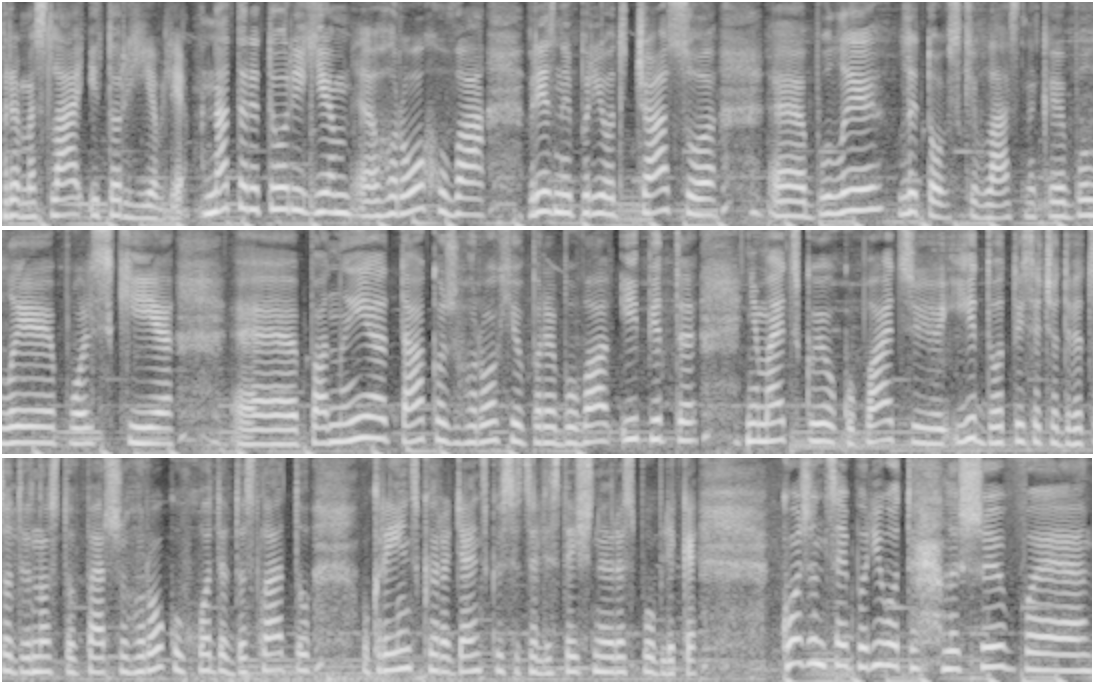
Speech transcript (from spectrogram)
ремесла і торгівлі. На території е, Горохова в різний період часу е, були литовські власники, були польські е, пани. Також Горохів перебував і під німецькою окупацією, і до 1991 року входив до складу Української Радянської Соціалістичної Республіки. Кожен цей період лишив в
